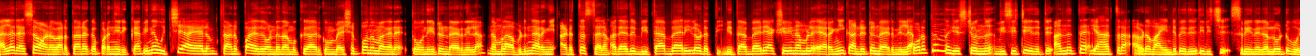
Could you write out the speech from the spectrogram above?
നല്ല രസമാണ് വർത്താനൊക്കെ പറഞ്ഞിരിക്കാൻ. പിന്നെ ഉച്ചയായാലും തണുപ്പായതുകൊണ്ട് നമുക്ക് ആർക്കും വിശപ്പൊന്നും അങ്ങനെ തോന്നിയിട്ടുണ്ടായിരുന്നില്ല. നമ്മൾ അവിടുന്ന് ഇറങ്ങി അടുത്ത സ്ഥലം അതായത് ബിതാബാരിയിലോട്ട് എത്തി ബിതാബാരി ആക്ച്വലി നമ്മൾ ഇറങ്ങി കണ്ടിട്ടുണ്ടായിരുന്നില്ല. പുറത്തുനിന്ന് ജസ്റ്റ് ഒന്ന് വിസിറ്റ് ചെയ്തിട്ട് അന്നത്തെ യാത്ര അവിടെ വൈൻഡപ്പ് ചെയ്ത് തിരിച്ച് ശ്രീനഗറിലോട്ട് പോയി.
